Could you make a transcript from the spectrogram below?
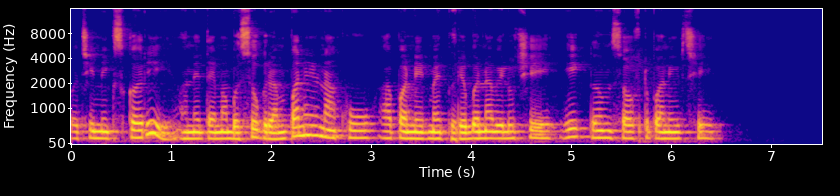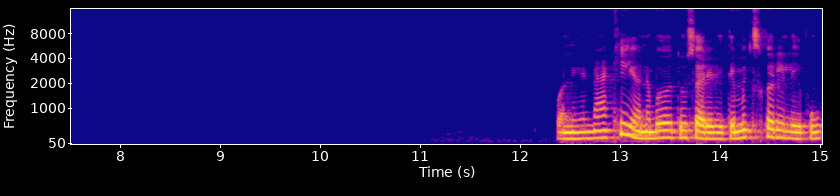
પછી મિક્સ કરી અને તેમાં બસો ગ્રામ પનીર નાખવું આ પનીર મેં ઘરે બનાવેલું છે. એકદમ સોફ્ટ પનીર છે. પનીર નાખી અને બધું સારી રીતે મિક્સ કરી લેવું.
